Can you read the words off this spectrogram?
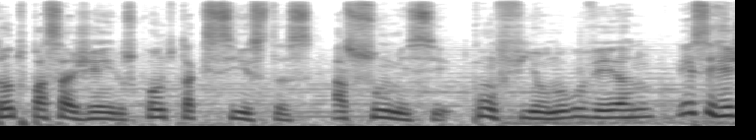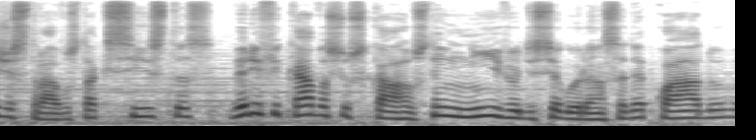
tanto passageiros quanto taxistas, assume confiam no governo, esse registrava os taxistas, verificava se os carros têm nível de segurança adequado,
